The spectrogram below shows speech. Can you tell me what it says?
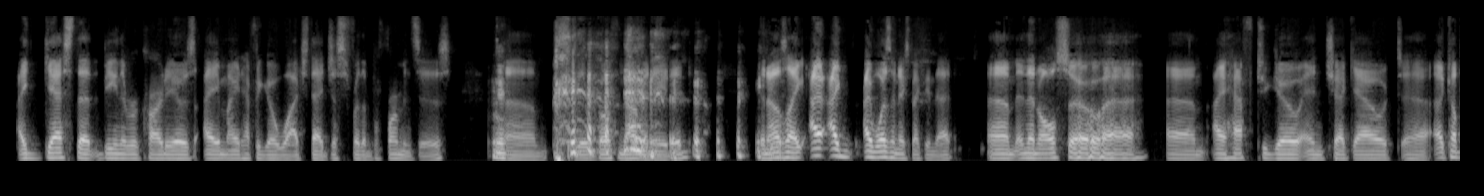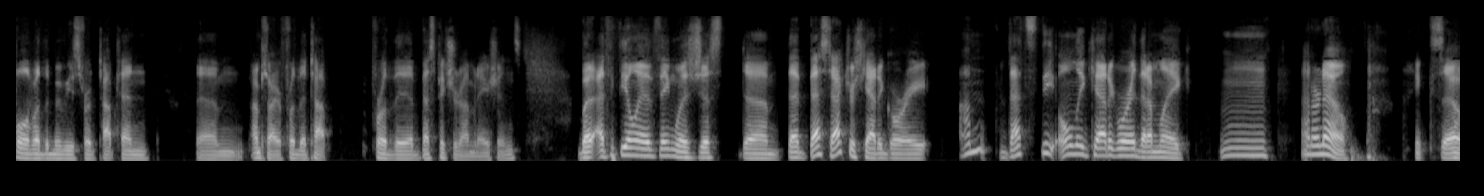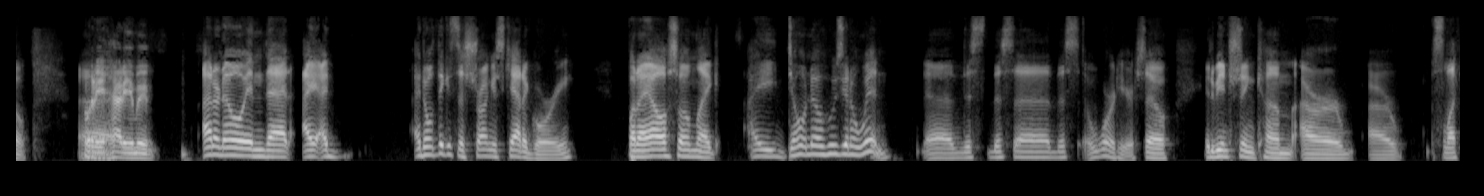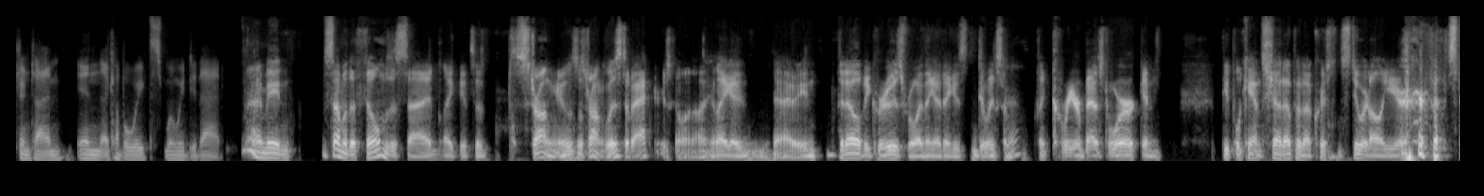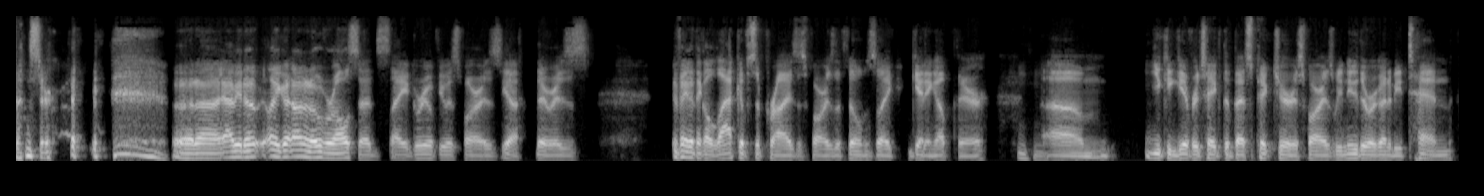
I guess that being the Ricardos, I might have to go watch that just for the performances. Yeah. Um, they were both nominated, and I was like, I, I, I wasn't expecting that. Um, and then also, uh, um, I have to go and check out uh, a couple of other movies for top ten. Um, I'm sorry for the top for the best picture nominations. But I think the only other thing was just um, that best actress category. I'm that's the only category that I'm like, mm, I don't know. like so. What do you, uh, how do you mean? I don't know in that I, I I don't think it's the strongest category, but I also am like I don't know who's gonna win uh, this this uh this award here. So it'd be interesting come our our selection time in a couple weeks when we do that. I mean, some of the films aside, like it's a strong, it was a strong list of actors going on. Like, I, I mean, Penelope Cruz for one thing, I think is doing some Yeah. like career best work, and people can't shut up about Kristen Stewart all year about Spencer. but uh, I mean, uh, like on an overall sense, I agree with you as far as yeah, there is, if anything, a lack of surprise as far as the films like getting up there. Mhm. Um, you can give or take the best picture as far as we knew there were going to be 10.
